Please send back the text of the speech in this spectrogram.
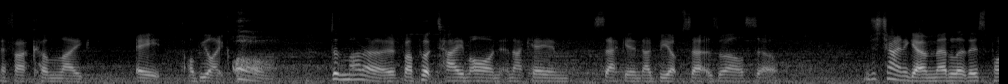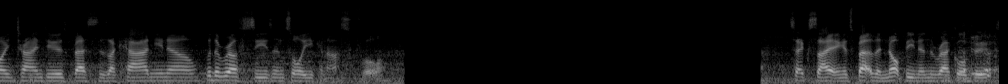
if I come like eighth, I'll be like, oh, doesn't matter. If I put time on and I came second, I'd be upset as well. So I'm just trying to get a medal at this point, try and do as best as I can, you know. With a rough season, it's all you can ask for. It's exciting. It's better than not being in the record books.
